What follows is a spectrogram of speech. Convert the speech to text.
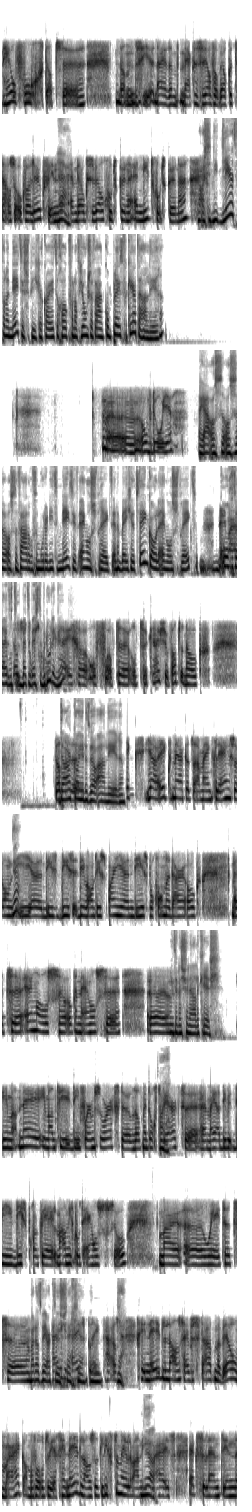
heel vroeg, dat, dan, zie je, nou ja, dan merken ze zelf wel welke taal ze ook wel leuk vinden. En welke ze wel goed kunnen en niet goed kunnen. Maar als je het niet leert van een native speaker, kan je het toch ook vanaf jongs af aan compleet verkeerd aanleren? Eh, hoe bedoel je? Nou ja, als, als, als de vader of de moeder niet native Engels spreekt en een beetje het steenkolen Engels spreekt, Nee, ongetwijfeld met de beste bedoelingen. Krijgen, of op de, op de crash of wat dan ook. Dat, Daar eh, kan je het wel aanleren. Ik, ja, ik merk het aan mijn kleinzoon. Die, eh, die, die, die woont in Spanje en die is begonnen daar ook met eh, Engels. eh, ook een Engels. eh, eh, Internationale crash. Iemand, nee, iemand die, die voor hem zorgde, omdat mijn dochter Oh werkt. eh, en, maar ja, die, die, die sprak weer helemaal niet goed Engels of zo. Maar eh, hoe heet het? eh, Maar dat werkt hij, dus, zeg hij je. spreekt haast ja. geen Nederlands. Hij verstaat me wel, maar hij kan bijvoorbeeld weer geen Nederlands. Dat ligt hem helemaal niet. Ja. Maar hij is excellent in,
